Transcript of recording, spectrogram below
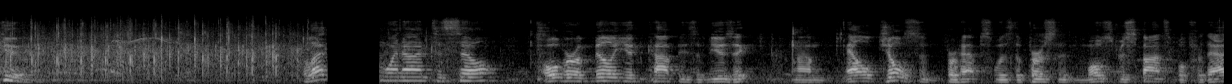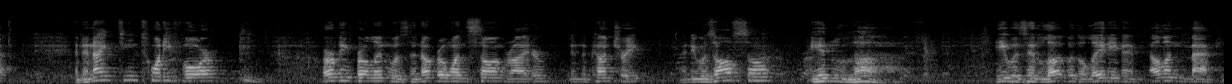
Thank went on to sell over a million copies of music. Um, Al Jolson, perhaps, was the person most responsible for that. And in 1924, Irving Berlin was the number one songwriter in the country, and he was also in love. He was in love with a lady named Ellin Mackay.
